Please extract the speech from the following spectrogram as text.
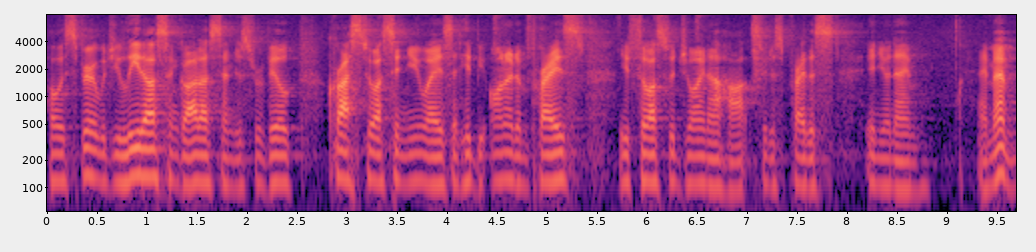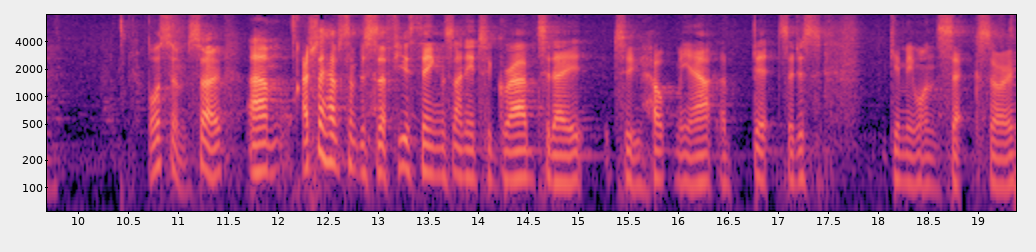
Holy Spirit, would you lead us and guide us and just reveal Christ to us in new ways that he'd be honored and praised? You'd fill us with joy in our hearts. We just pray this in your name. Amen. Awesome. So, um, I actually have some, just a few things I need to grab today to help me out a bit. So, just give me one sec. Sorry.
